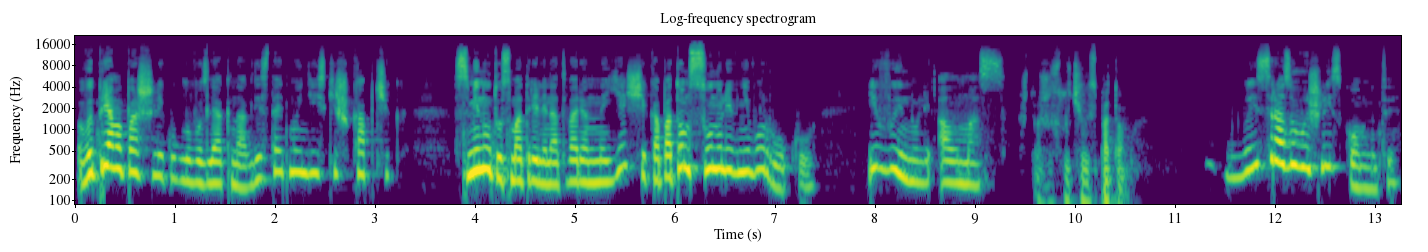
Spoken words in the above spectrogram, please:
Вы прямо пошли к углу возле окна, где стоит мой индийский шкафчик. С минуту смотрели на отворенный ящик, а потом сунули в него руку и вынули алмаз. Что же случилось потом? Вы сразу вышли из комнаты.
